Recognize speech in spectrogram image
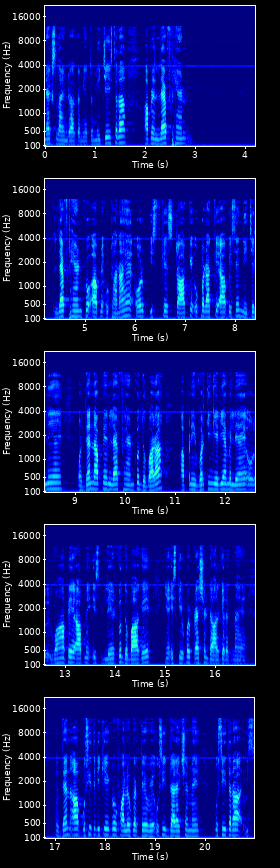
नेक्स्ट लाइन ड्रा करनी है। तो नीचे इस तरह आपने लेफ़्ट हैंड लेफ़्ट हैंड को आपने उठाना है और इसके स्टॉक के ऊपर रख के आप इसे नीचे ले आए और देन आपने लेफ़्ट हैंड को दोबारा अपनी वर्किंग एरिया में ले आए और वहाँ पे आपने इस ब्लेड को दबा के या इसके ऊपर प्रेशर डाल के रखना है। तो देन आप उसी तरीके को फॉलो करते हुए उसी डायरेक्शन में उसी तरह इस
